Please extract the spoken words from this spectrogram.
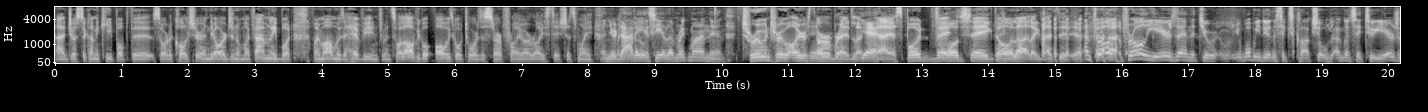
uh, just to kind of keep up the sort of culture and the origin of my family. But my mom was a heavy influence, so I'll always go, always go towards a stir fry or a rice dish. That's my And your my daddy is he a Limerick man then? true and true Irish thoroughbred. Like Yeah. yeah, yeah, spud, veg, Spud. steak, the whole lot. Like that's it. Yeah. And for all for all the years then that you were, what were you doing the six o'clock show? I'm going to say two years.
